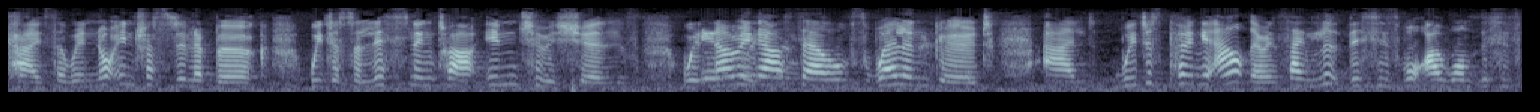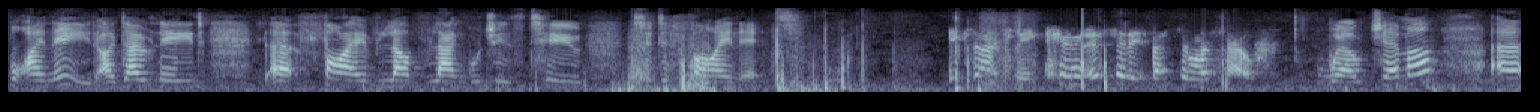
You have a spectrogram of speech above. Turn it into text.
okay, so we're not interested in a book, we just are listening to our intuitions, we're knowing ourselves well and good, and we're just putting it out there and saying, look, this is what I want, this is what I need. I don't need uh, five love languages to, to define it. Exactly. Couldn't have said it better myself. Well, Gemma, uh,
